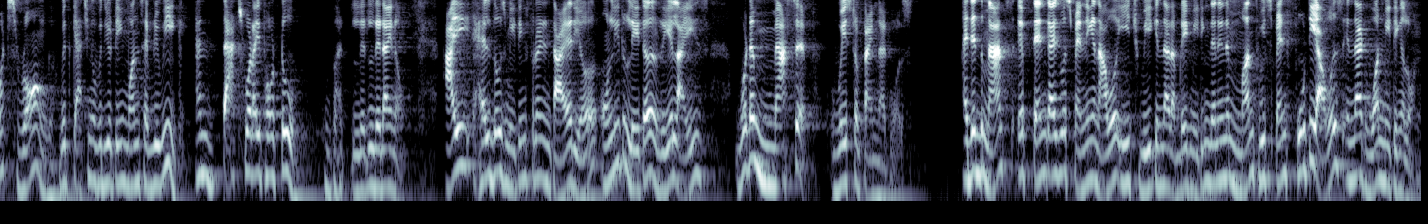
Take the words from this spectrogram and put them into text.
what's wrong with catching up with your team once every week? And that's what i thought too but little did i know I held those meetings for an entire year only to later realize what a massive waste of time that was. I did the maths. If 10 guys were spending an hour each week in that update meeting, then in a month we spent 40 hours in that one meeting alone.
